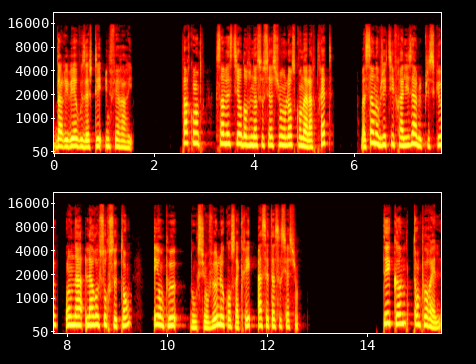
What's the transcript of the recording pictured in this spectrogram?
d'arriver à vous acheter une Ferrari. Par contre, s'investir dans une association lorsqu'on a la retraite, bah, c'est un objectif réalisable puisque on a la ressource temps et on peut, donc si on veut, le consacrer à cette association. T comme temporel.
